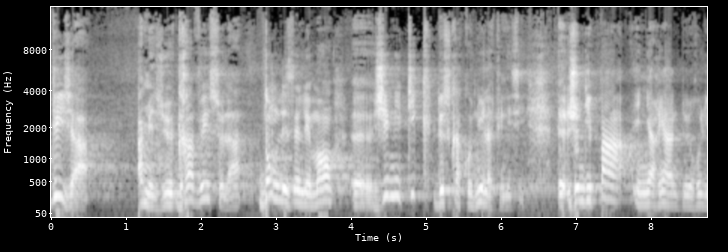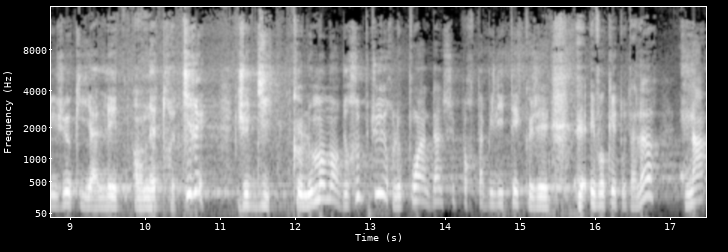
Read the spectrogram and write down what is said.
déjà, à mes yeux, gravé cela dans les éléments euh, génétiques de ce qu'a connu la Tunisie. Euh, je ne dis pas qu'il n'y a rien de religieux qui allait en être tiré. Je dis que le moment de rupture, le point d'insupportabilité que j'ai euh, évoqué tout à l'heure, n'a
